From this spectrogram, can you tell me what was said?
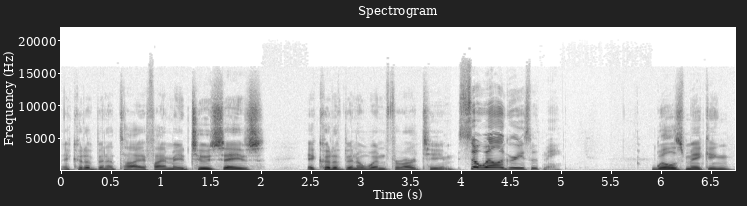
it could have been a tie. If I made two saves, it could have been a win for our team. So Will agrees with me. Will's making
